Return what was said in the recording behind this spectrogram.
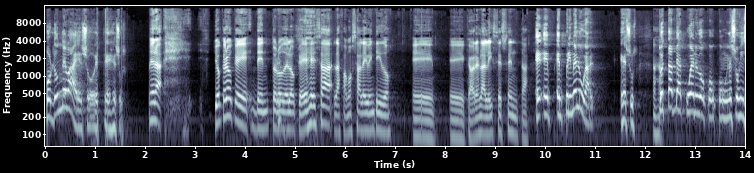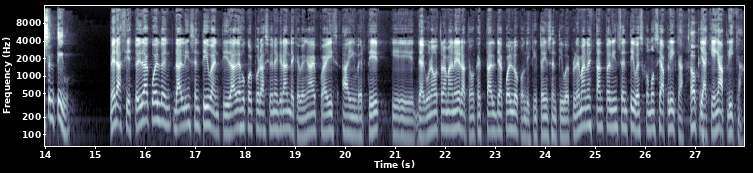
¿Por dónde va eso, este Jesús? Mira, yo creo que dentro de lo que es esa, la famosa ley 22, que ahora es la ley 60. en primer lugar, Jesús, ¿Tú estás de acuerdo con, esos incentivos? Mira, si estoy de acuerdo en darle incentivo a entidades o corporaciones grandes que vengan al país a invertir y de alguna u otra manera tengo que estar de acuerdo con distintos incentivos. El problema no es tanto el incentivo, es cómo se aplica y a quién aplica.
